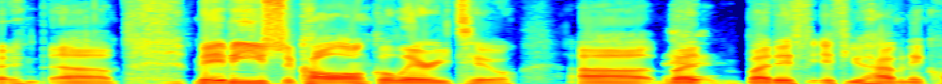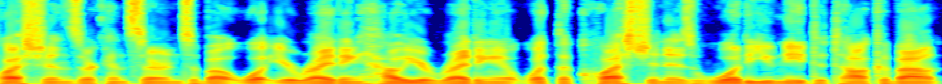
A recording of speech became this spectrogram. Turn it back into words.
um, maybe you should call Uncle Larry too. Uh, but but if, if you have any questions or concerns about what you're writing, how you're writing it, what the question is, what do you need to talk about,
